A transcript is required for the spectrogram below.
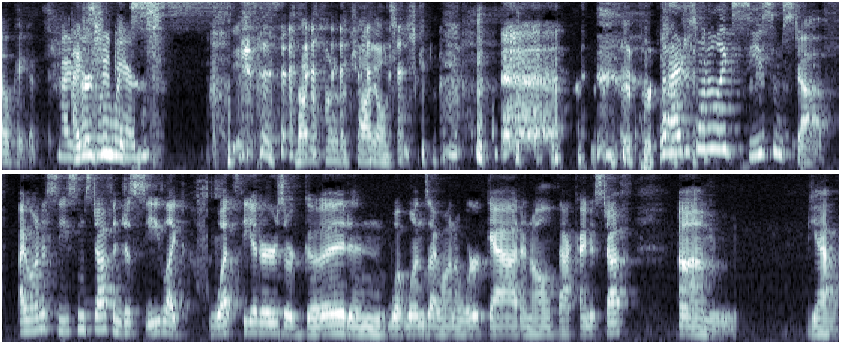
Okay, good. My I just virgin want like Not in front of the child. but I just want to like see some stuff. I want to see some stuff and just see like what theaters are good and what ones I want to work at and all of that kind of stuff. Um, yeah.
